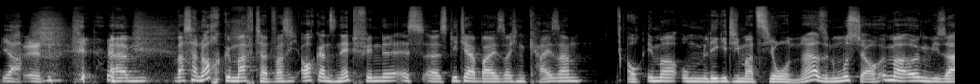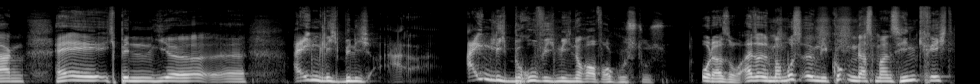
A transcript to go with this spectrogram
ja. ähm, was er noch gemacht hat, was ich auch ganz nett finde, ist, äh, es geht ja bei solchen Kaisern auch immer um Legitimation. Ne? Also du musst ja auch immer irgendwie sagen, hey, ich bin hier, äh, eigentlich bin ich, äh, eigentlich berufe ich mich noch auf Augustus. Oder so. Also man muss irgendwie gucken, dass man es hinkriegt,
